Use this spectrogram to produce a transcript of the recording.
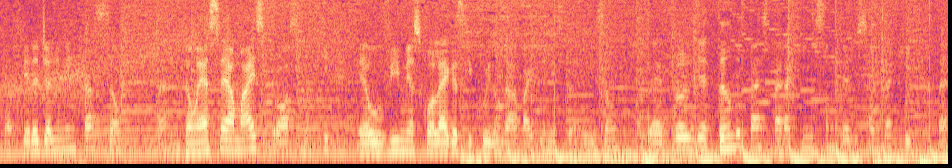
que é a Feira de Alimentação. Né? Então essa é a mais próxima que eu vi minhas colegas que cuidam da parte de missão é, projetando para estar aqui em São Pedro saindo daqui. Né?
